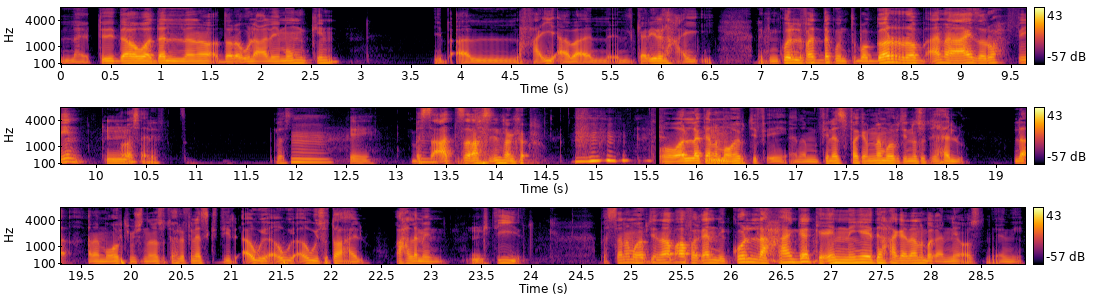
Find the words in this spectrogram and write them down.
اللي هيبتدي ده هو ده اللي أنا أقدر أقول عليه ممكن يبقى الحقيقة بقى ال- ال career الحقيقي. لكن كل اللي فات ده كنت بجرب أنا عايز أروح فين. خلاص عرفت. مم. okay. بس. قعدت سبع سنين أجرب. وأقول لك أنا. موهبتي في إيه؟ أنا في ناس فاكرة إن أنا موهبتي إن أنا صوتي حلو. لأ أنا موهبتي مش إن أنا صوتي حلو. في ناس كتير قوي قوي قوي صوتها حلو. أحلى مني. مم. كتير. بس أنا موهبتي إن أنا بعرف أغني كل حاجة كان هي دي الحاجة اللي أنا بغنيها أصلا. يعني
